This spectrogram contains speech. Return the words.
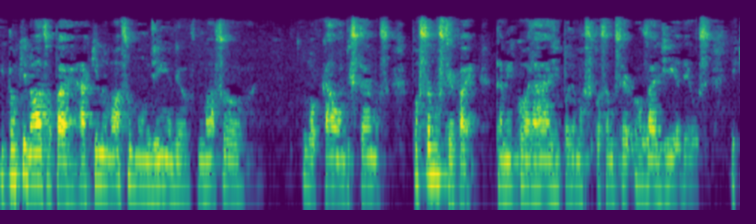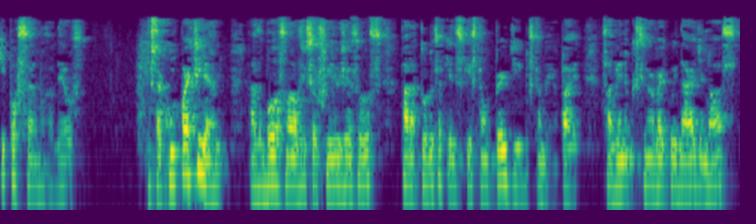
Então que nós, ó Pai, aqui no nosso mundinho, Deus, no nosso local onde estamos, possamos ter, Pai, também coragem, podemos, possamos ter ousadia, Deus, e que possamos, ó Deus, estar compartilhando as boas novas de seu Filho Jesus para todos aqueles que estão perdidos também, ó Pai, sabendo que o Senhor vai cuidar de nós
